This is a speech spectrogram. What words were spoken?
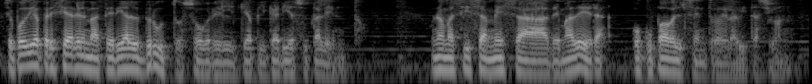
se podía apreciar el material bruto sobre el que aplicaría su talento. Una maciza mesa de madera ocupaba el centro de la habitación.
